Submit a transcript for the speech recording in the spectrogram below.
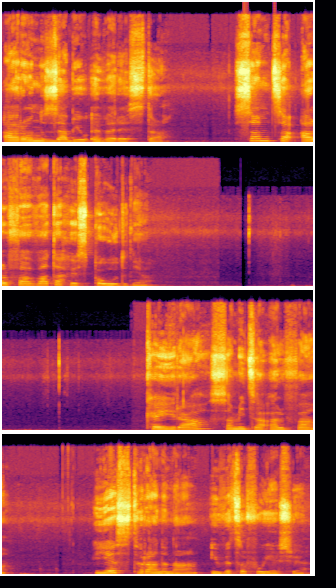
Aaron zabił Everesta. Samca alfa Watachy z południa. Keira, samica alfa, jest ranna i wycofuje się.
